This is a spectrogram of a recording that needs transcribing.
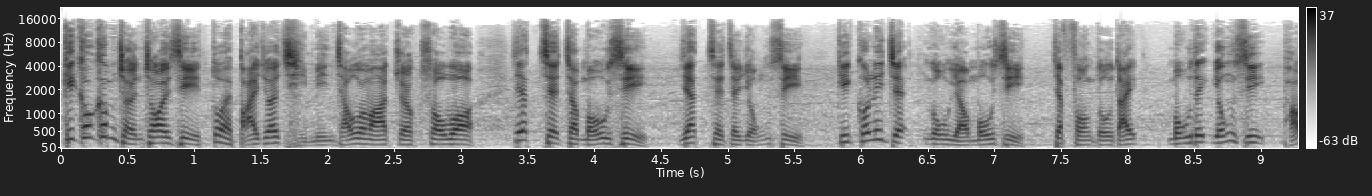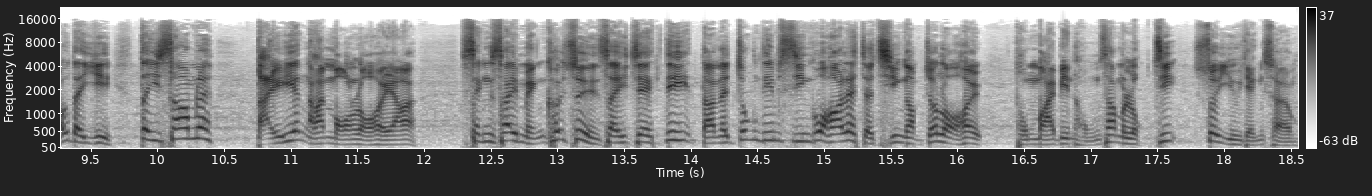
結果今場賽事都係擺咗喺前面走嘅馬着數喎，一隻就武士，一隻就勇士。結果呢隻遨遊武士一放到底，無敵勇士跑第二、第三呢，第一眼望落去啊！盛世名區雖然細隻啲，但係終點線嗰下呢就似壓咗落去，同埋邊紅衫嘅六支需要影相。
